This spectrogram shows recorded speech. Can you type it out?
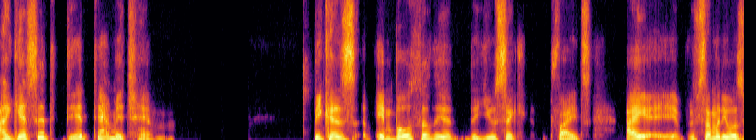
I guess it did damage him because in both of the the Usyk fights, I if somebody was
